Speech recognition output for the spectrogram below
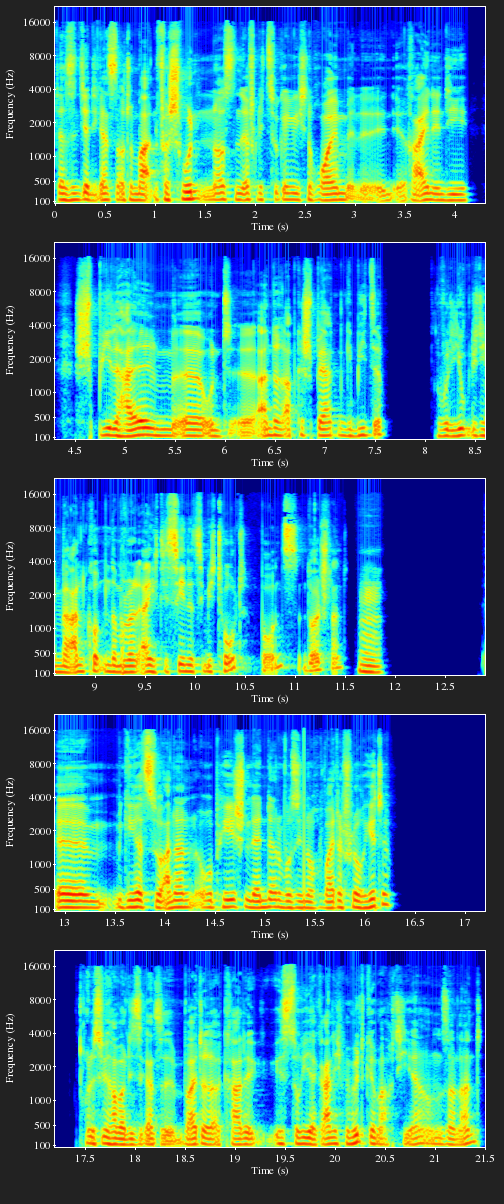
Da sind ja die ganzen Automaten verschwunden aus den öffentlich zugänglichen Räumen in, in, rein in die Spielhallen äh, und äh, andere abgesperrten Gebiete, wo die Jugendlichen nicht mehr rankommen. Da war eigentlich die Szene ziemlich tot bei uns in Deutschland. Hm. Ähm, Im Gegensatz zu anderen europäischen Ländern, wo sie noch weiter florierte. Und deswegen haben wir diese ganze weitere Arcade-Historie ja gar nicht mehr mitgemacht hier in unserem Land.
